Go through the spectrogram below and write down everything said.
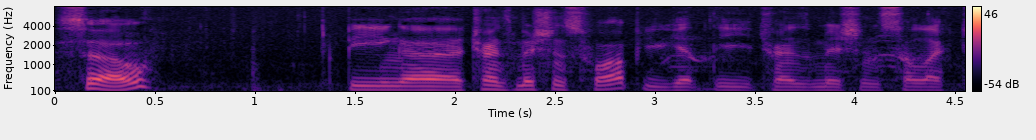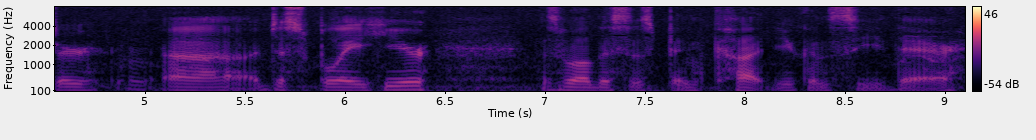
So, being a transmission swap, you get the transmission selector uh, display here as well. This has been cut, you can see there.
